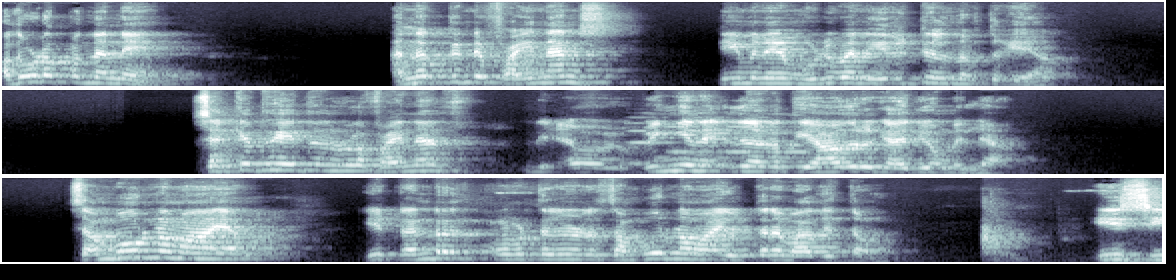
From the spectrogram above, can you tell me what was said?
അതോടൊപ്പം തന്നെ അനത്തിന്റെ ഫൈനാൻസ് ടീമിനെ മുഴുവൻ ഇരുട്ടിൽ നിർത്തുകയാണ്. സെക്രട്ടേറിയറ്റിനുള്ള ഫൈനാൻസ് വിങ്ങിന് ഇതിനകത്ത് യാതൊരു കാര്യവുമില്ല. സമ്പൂർണമായ ഈ ടെൻഡർ പ്രവർത്തനങ്ങളുടെ സമ്പൂർണമായ ഉത്തരവാദിത്തം ഈ സി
